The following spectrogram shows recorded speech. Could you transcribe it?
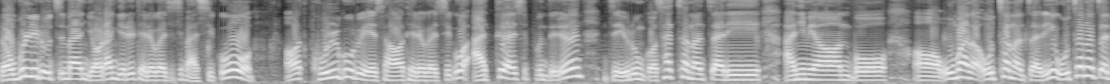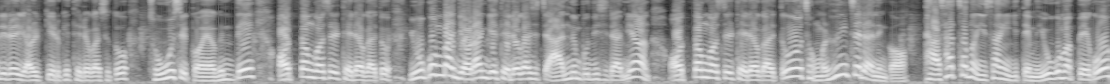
러블리 로즈만 11개를 데려가지 마시고 어, 골고루 해서 데려가시고 아트 하실 분들은 이제 이런 거 4,000원짜리 아니면 뭐, 어, 5만원, 5,000원짜리, 5,000원짜리를 10개 이렇게 데려가셔도 좋으실 거예요. 근데 어떤 것을 데려가도 요것만 11개 데려가시지 않는 분이시라면 어떤 것을 데려가도 정말 흥질하는 거. 다 4,000원 이상이기 때문에 요것만 빼고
